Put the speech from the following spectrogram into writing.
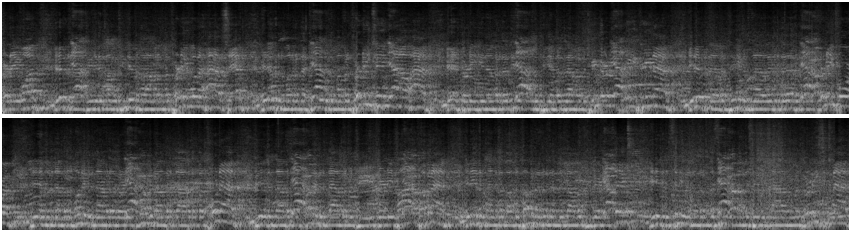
31. It is number 31 and a half, Sam. Is number 32 now half. It is 32. Number 32. Number 33 now. It is number 34. It is number 40. Number 34. Number 49. It is number 35. It is number 36. It is the city number 36 now. Number 36 now.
